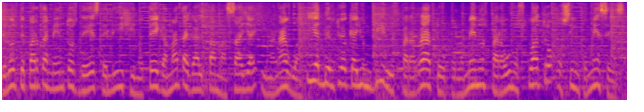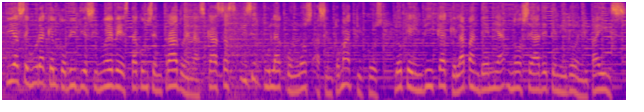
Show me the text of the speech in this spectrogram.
de los departamentos de Estelí, Jinotega, Matagalpa, Masaya y Managua y advirtió que hay un virus para rato, por lo menos para unos cuatro o cinco meses, y asegura que el COVID-19 está concentrado en las casas y circula con los asintomáticos, lo que indica que la pandemia no se ha detenido en el país.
